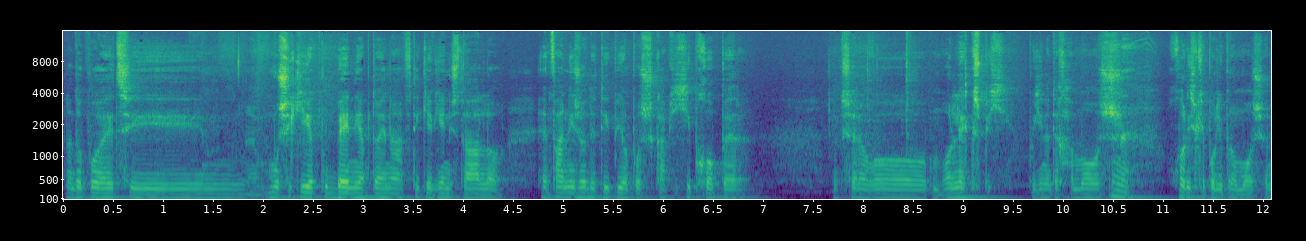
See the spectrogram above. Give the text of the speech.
να το πω έτσι, μουσική που μπαίνει από το ένα αυτή και βγαίνει στο άλλο, εμφανίζονται τύποι όπως κάποιοι hip hopper, δεν ξέρω εγώ, ο Lex που γίνεται χαμός, ναι. χωρίς και πολύ promotion.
